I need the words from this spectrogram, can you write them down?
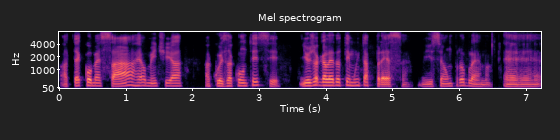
até começar realmente a, a coisa acontecer. E hoje a galera tem muita pressa, e isso é um problema. É,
